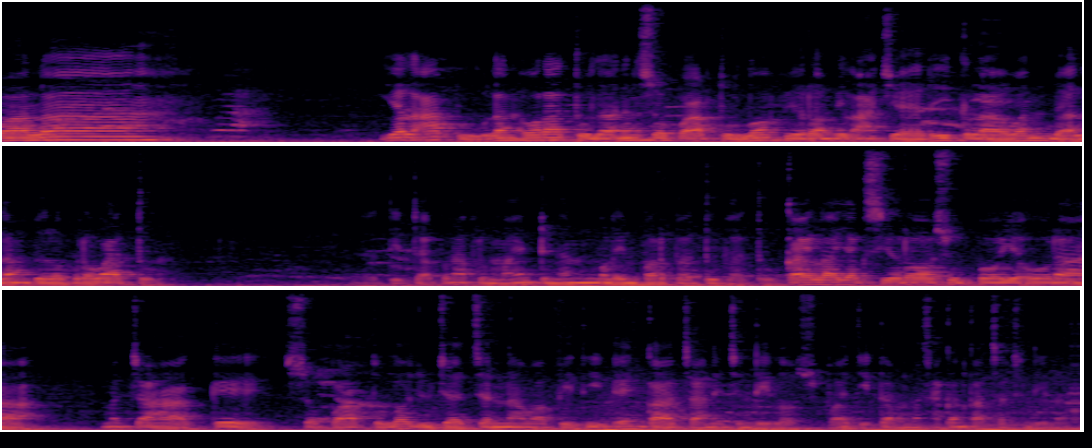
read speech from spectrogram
wala abu lan ora dolanan sapa Abdullah biramil ahjari kelawan balang pira-pira watu. Tidak pernah bermain dengan melempar batu-batu. Kaila yaksira supaya ora mecahake sapa Abdullah yujajan nawabidi ing kacane jendela supaya tidak memecahkan kaca jendela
